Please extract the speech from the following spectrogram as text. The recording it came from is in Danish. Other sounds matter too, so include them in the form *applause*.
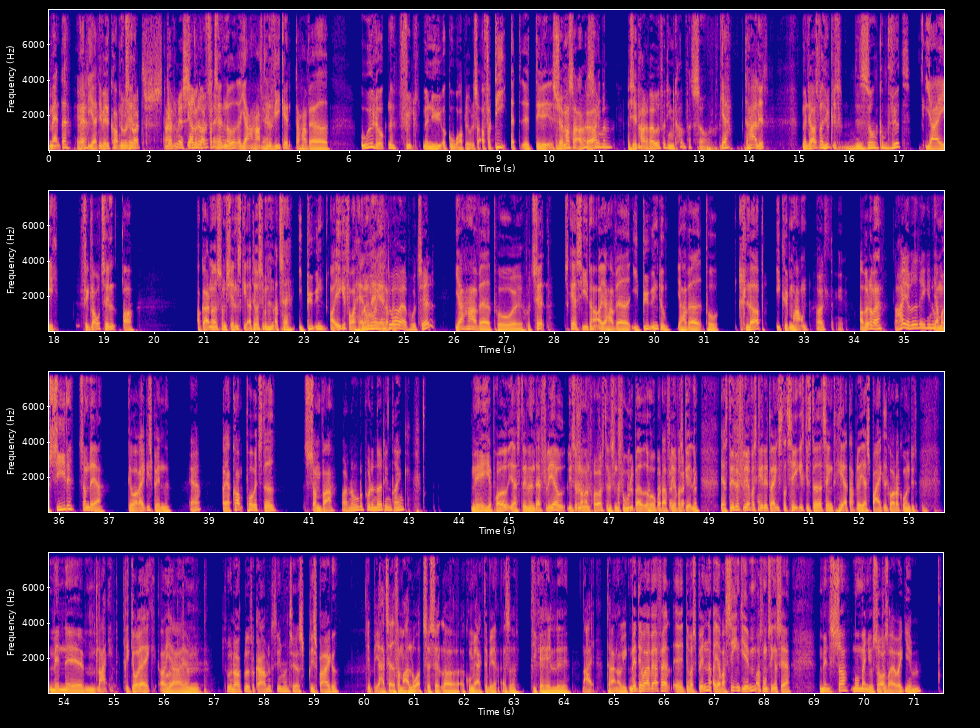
Er mandag. Ja. Rigtig hjertelig velkommen Du vil til. godt starte jeg, med at sige jeg vil noget, godt fortælle jeg. noget, at jeg har haft Ja. en weekend, der har været udelukkende fyldt med nye og gode oplevelser. Og fordi at øh, det sømmer sig at gøre... Simon. Hvad siger du? Har du været ude for din comfort zone? Ja, det har jeg lidt. Men det har også været hyggeligt. Det er sådan comfort. Jeg fik lov til at, at gøre noget, som sjældent sker, og det var simpelthen at tage i byen, og ikke for at handle. Nå, ja, eller du på- har været på hotel. Jeg har været på øh, hotel, skal jeg sige dig, og jeg har været i byen, du. Jeg har været på club i København. Hold da. Og ved du hvad? Nej, jeg ved det ikke endnu. Jeg må sige det, som det er. Det var rigtig spændende. Ja. Og jeg kom på et sted, som var... Var der nogen, der puttede noget i din drink? Nej, jeg prøvede. Jeg stillede endda flere ud, ligesom når man prøver at stille sådan en fuglebad ud og håber, der er flere forskellige. Jeg stillede flere forskellige drinks strategiske steder og tænkte, her der bliver jeg spiket godt og grundigt. Men øh, nej, det gjorde jeg ikke. Og jeg, øh, Du er nok blevet for gammel, Simon, til at blive spiket. jeg, jeg har taget for meget lort til selv at, at kunne mærke det mere. Altså, de kan hælde... Øh, nej, har jeg nok ikke. Men det var i hvert fald, øh, det var spændende, og jeg var sent hjemme og sådan nogle ting at sige. Men så må man jo så Så du også... var jo ikke hjemme.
